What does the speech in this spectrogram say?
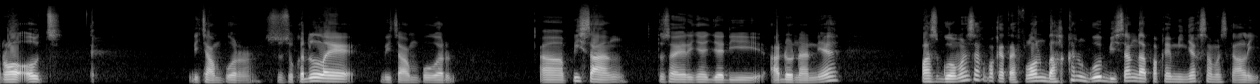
raw oats. dicampur susu kedelai, dicampur uh, pisang, terus akhirnya jadi adonannya. Pas gue masak pakai teflon, bahkan gue bisa nggak pakai minyak sama sekali,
